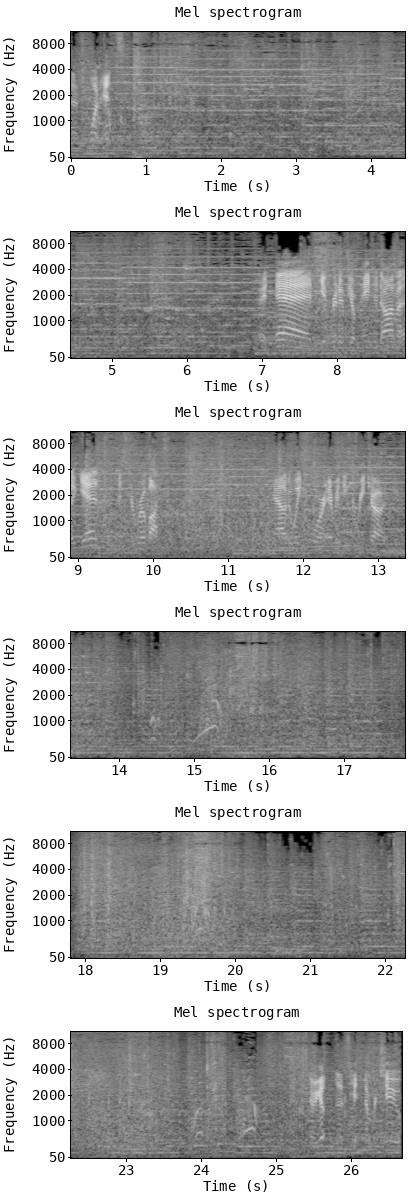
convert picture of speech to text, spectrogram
That's one hit. And get rid of your painted armor again, Mr. Robot. Now to wait for everything to recharge. We go. That's hit number two.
